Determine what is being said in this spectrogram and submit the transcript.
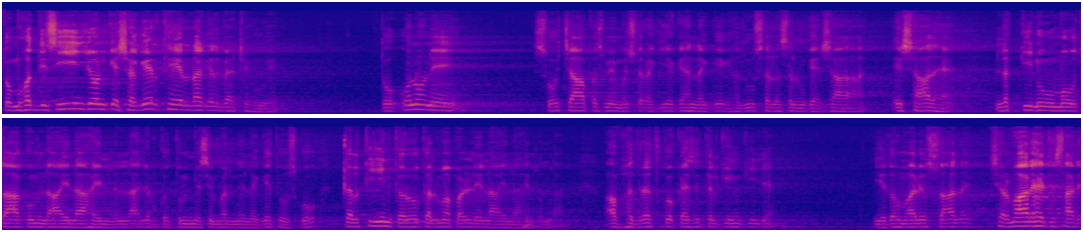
تو محدثین جو ان کے شاگرد تھے اردا کے بیٹھے ہوئے، تو انہوں نے سوچا، آپس میں مشورہ کیا، کہنے لگے کہ حضور صلی اللہ علیہ وسلم کا ارشاد ارشاد ہے، لکینو موتاکم لا الہ الا اللہ۔ جب کو تم میں سے مرنے لگے تو اس کو تلقین کرو، کلمہ پڑھ لے، لا الہ الا اللہ۔ اب حضرت کو کیسے تلقین کی جائے؟ یہ تو ہمارے استاد ہیں، شرما رہے تھے سارے۔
